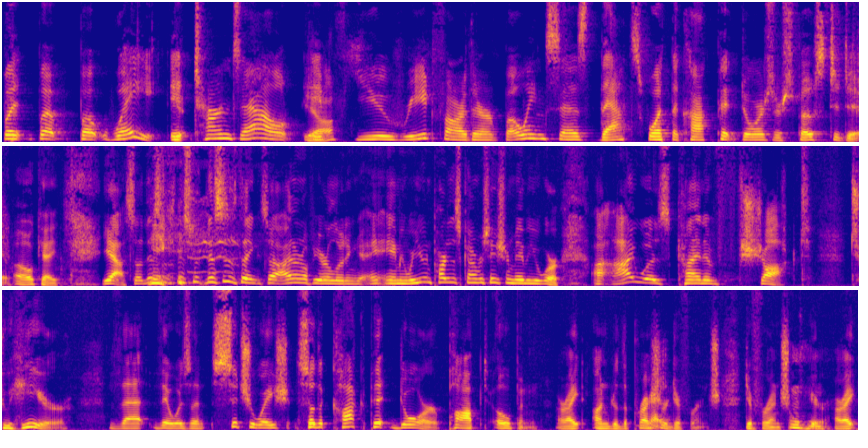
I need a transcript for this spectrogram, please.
But but but wait, it turns out Yeah. if you read farther, Boeing says that's what the cockpit doors are supposed to do. Oh, okay. Yeah. So this is this this is the thing. So I don't know if you're alluding. Amy, were you in part of this conversation? Maybe you were. I I was kind of shocked to hear that there was a situation. So the cockpit door popped open. All right, under the pressure Right. differential differential here. All right,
